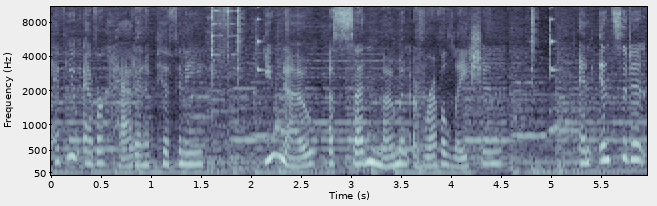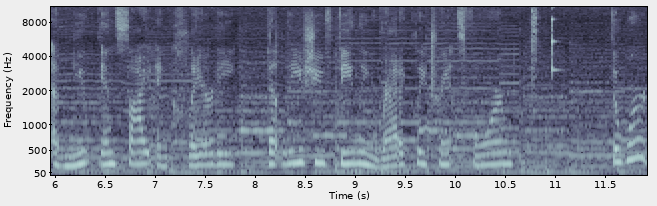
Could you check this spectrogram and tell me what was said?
Have you ever had an epiphany? You know, a sudden moment of revelation, an incident of new insight and clarity that leaves you feeling radically transformed. The word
